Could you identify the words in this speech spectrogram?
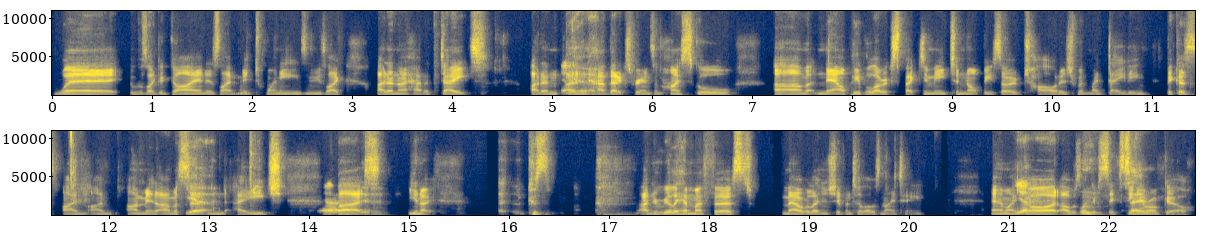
where it was like a guy in his like mid 20s, and he's like, I don't know how to date. I don't I didn't have that experience in high school. Um, now people are expecting me to not be so childish with my dating because I'm I'm I'm in I'm a Yeah. certain age yeah. but Yeah. you know because i didn't really have my first male relationship until i was 19 and my Yeah. god i was like a Mm, 16 year old girl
